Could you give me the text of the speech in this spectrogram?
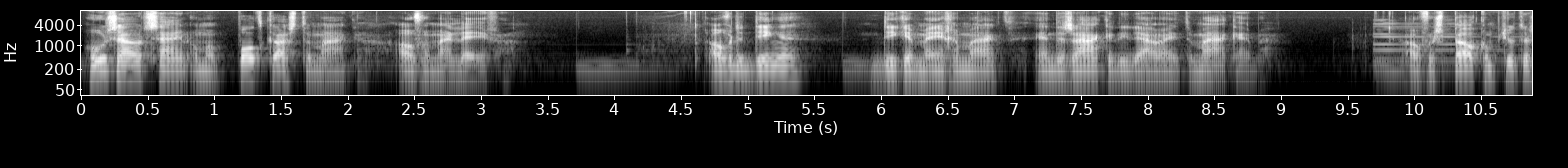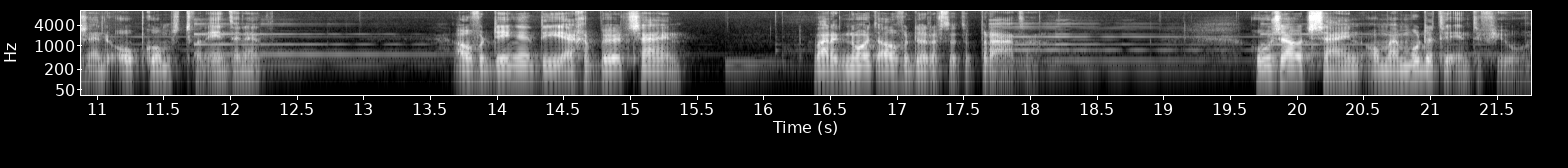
Hoe zou het zijn om een podcast te maken over mijn leven? Over de dingen die ik heb meegemaakt en de zaken die daarmee te maken hebben. Over spelcomputers en de opkomst van internet. Over dingen die er gebeurd zijn waar ik nooit over durfde te praten. Hoe zou het zijn om mijn moeder te interviewen?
